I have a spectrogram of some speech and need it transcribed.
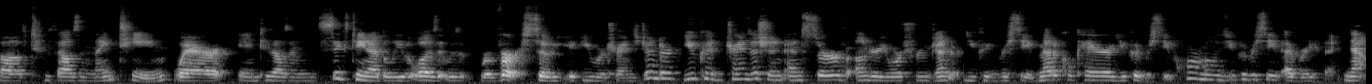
of 2019, where in 2016, I believe it was, it was reversed. So if you were transgender, you could transition and serve under your true gender. You could receive medical care, you could receive hormones, you could receive everything. Now,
